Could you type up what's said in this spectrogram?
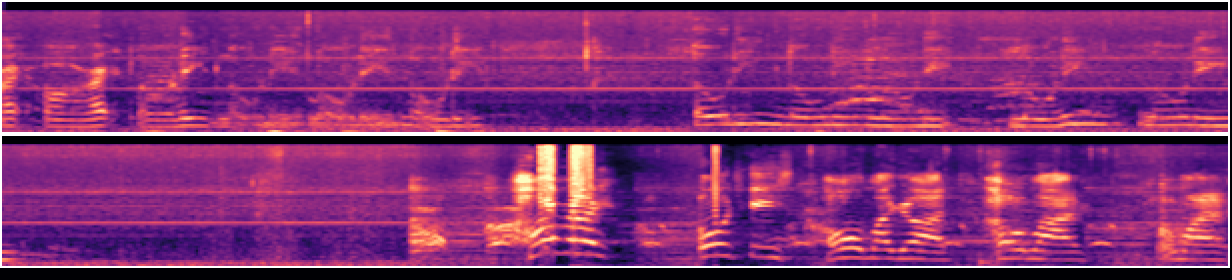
Alright, alright, loading, loading, loading, loading. Loading, loading, loading, loading, loading. Oh alright! Oh jeez! Oh my god! Oh my! Oh my!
